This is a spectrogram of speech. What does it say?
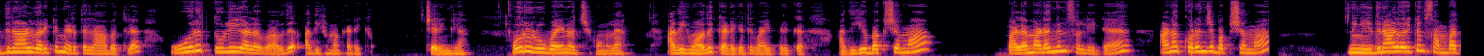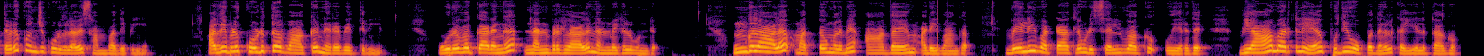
இது நாள் வரைக்கும் எடுத்த லாபத்தில் ஒரு துளி அளவாவது அதிகமாக கிடைக்கும். சரிங்களா? ஒரு ரூபாயின்னு வச்சுக்கோங்களேன் அதிகமாவது கிடைக்கிறதுக்கு வாய்ப்பு இருக்குது அதிகபட்சமாக பல மடங்குன்னு சொல்லிட்டேன் ஆனால் குறைஞ்சபட்சமாக நீங்கள் இது நாள் வரைக்கும் சம்பாதித்த விட கொஞ்சம் கூடுதலாகவே சம்பாதிப்பீங்க. அதே போல கொடுத்த வாக்க நிறைவேற்றுவீங்க. உறவுக்காரங்க நண்பர்களால நன்மைகள் உண்டு. உங்களால மற்றவங்களுமே ஆதாயம் அடைவாங்க. வெளி வட்டாரத்துல உடைய செல்வாக்கு உயருது. வியாபாரத்திலேயே புதிய ஒப்பந்தங்கள் கையெழுத்தாகும்?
